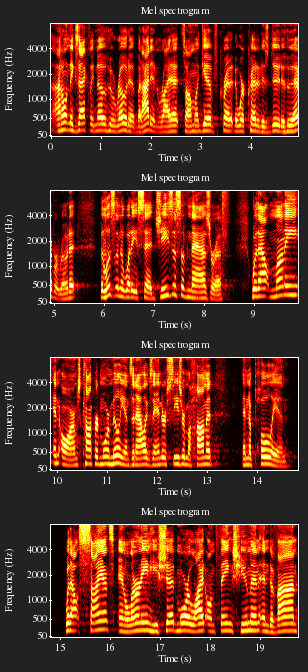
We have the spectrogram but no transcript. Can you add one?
I don't exactly know who wrote it, but I didn't write it, so I'm going to give credit to where credit is due to whoever wrote it. But listen to what he said Jesus of Nazareth, without money and arms, conquered more millions than Alexander, Caesar, Muhammad, and Napoleon. Without science and learning, he shed more light on things human and divine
